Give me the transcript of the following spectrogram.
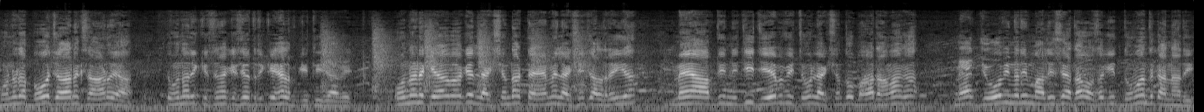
ਉਹਨਾਂ ਦਾ ਬਹੁਤ ਜ਼ਿਆਦਾ ਨੁਕਸਾਨ ਹੋਇਆ ਤੇ ਉਹਨਾਂ ਦੀ ਕਿਸੇ ਨਾ ਕਿਸੇ ਤਰੀਕੇ ਹੈਲਪ ਕੀਤੀ ਜਾਵੇ। ਉਹਨਾਂ ਨੇ ਕਿਹਾ ਵਾ ਕਿ ਇਲੈਕਸ਼ਨ ਦਾ ਟਾਈਮ ਹੈ ਇਲੈਕਸ਼ਨ ਚੱਲ ਰਹੀ ਆ। ਮੈਂ ਆਪ ਦੀ ਨਿੱਜੀ ਜੇਬ ਵਿੱਚੋਂ ਇਲੈਕਸ਼ਨ ਤੋਂ ਬਾਅਦ ਆਵਾਂਗਾ। ਮੈਂ ਜੋ ਵੀ ਇਹਨਾਂ ਦੀ ਮਾਲੀ ਸਹਾਇਤਾ ਹੋ ਸਕੀ ਦੋਵਾਂ ਦੁਕਾਨਾਂ ਦੀ,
